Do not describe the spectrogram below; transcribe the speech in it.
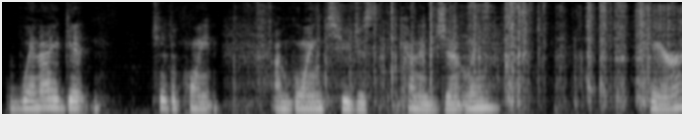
when I get to the point, I'm going to just kind of gently tear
